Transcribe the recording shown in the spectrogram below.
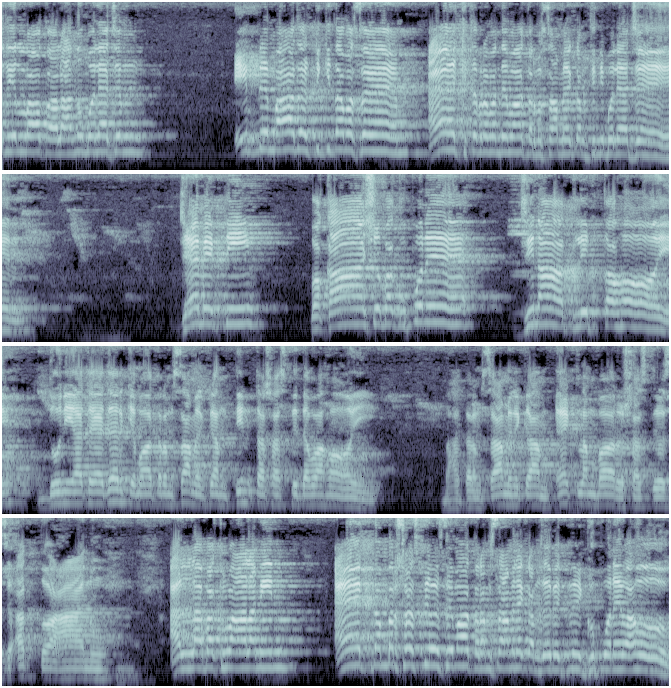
রাদিয়াল্লাহু তাআলা আনহু বলেছেন, ইবনে মাহাদ একটি কিতাব আছে? এক কিতাবের মধ্যে মাহতারাম সামিন কাম তিনি বলে আছেন যে ব্যক্তি প্রকাশ বা গোপনে জিনাত লিপ্ত হয়, দুনিয়াতে এদেরকে মহাতারাম কাম তিনটা শাস্তি দেওয়া হয়। মহাতারাম কাম এক নম্বর শাস্তি হচ্ছে আত্ম আনু আল্লাহ বাকু আলামিন এক নম্বর শাস্তি হয়েছে? মহাতারাম সামনে কাম যে ব্যক্তি গোপনে বা হোক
